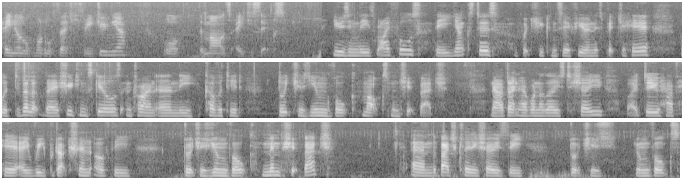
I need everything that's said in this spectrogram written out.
Haenel Model 33 Junior or the Mars 86. Using these rifles, the youngsters, of which you can see a few in this picture here, would develop their shooting skills and try and earn the coveted Deutsches Jungvolk marksmanship badge. Now I don't have one of those to show you, but I do have here a reproduction of the Deutsches Jungvolk membership badge. Um, the badge clearly shows the Deutsches Jungvolk's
